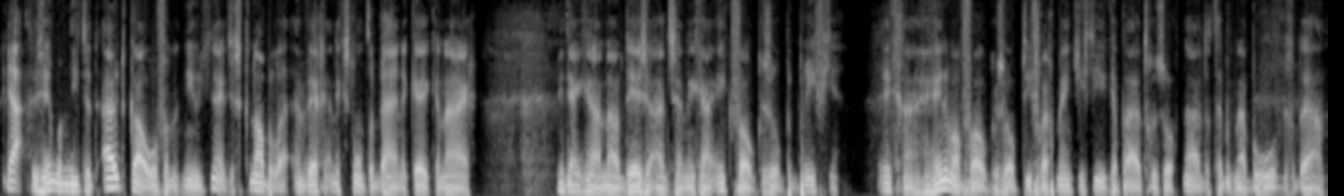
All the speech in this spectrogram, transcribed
Ja, Het is helemaal niet het uitkouwen van het nieuwtje. Nee, het is knabbelen en weg. En ik stond erbij en ik keek ernaar. Ik denk, ja, nou, deze uitzending ga ik focussen op het briefje. Ik ga helemaal focussen op die fragmentjes die ik heb uitgezocht. Nou, dat heb ik naar behoren gedaan.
